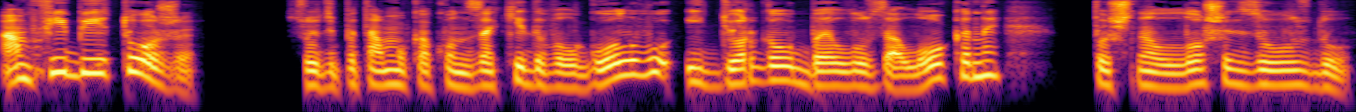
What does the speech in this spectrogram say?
Амфибии тоже, судя по тому, как он закидывал голову и дергал Беллу за локоны, точно лошадь за узду.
